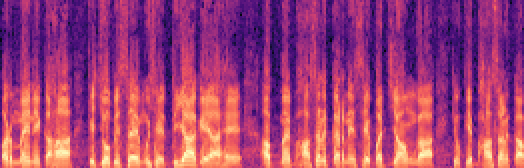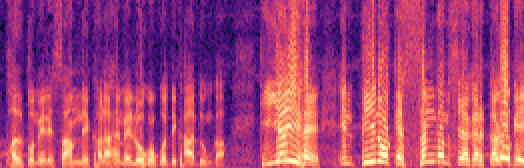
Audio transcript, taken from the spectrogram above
और मैंने कहा कि जो विषय मुझे दिया गया है, अब मैं भाषण करने से बच जाऊँगा, क्योंकि भाषण का फल तो मेरे सामने खड़ा है, मैं लोगों को दिखा दूँगा। कि यही है, इन तीनों के संगम से अगर करोगे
